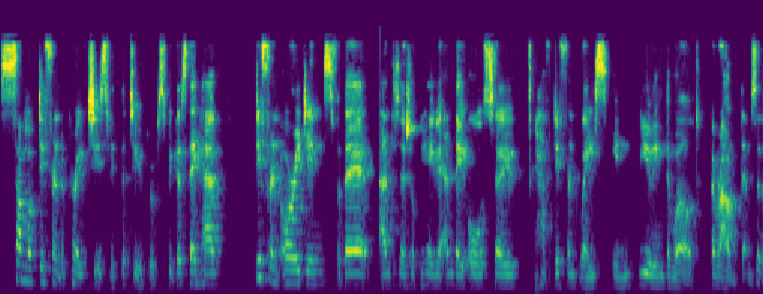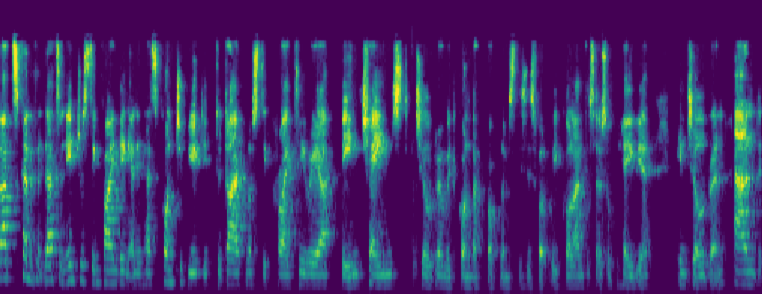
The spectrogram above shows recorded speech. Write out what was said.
somewhat different approaches with the two groups because they have different origins for their antisocial behavior and they also have different ways in viewing the world around them. So that's kind of that's an interesting finding and it has contributed to diagnostic criteria being changed for children with conduct problems. This is what we call antisocial behavior in children. And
